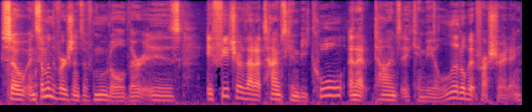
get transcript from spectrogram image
So in some of the versions of Moodle there is a feature that at times can be cool and at times it can be a little bit frustrating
